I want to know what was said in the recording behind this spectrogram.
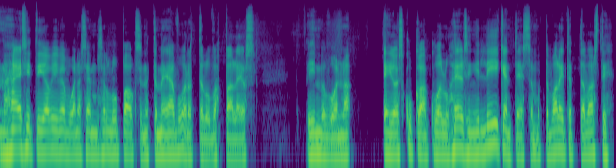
mähän esitin jo viime vuonna semmoisen lupauksen, että me jää vuorotteluvapaalle, jos viime vuonna ei olisi kukaan kuollut Helsingin liikenteessä, mutta valitettavasti –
